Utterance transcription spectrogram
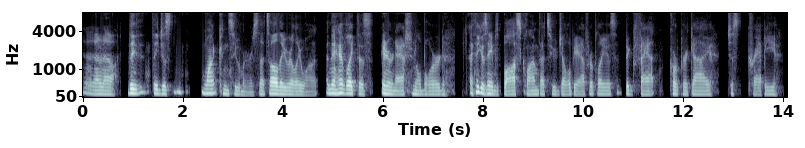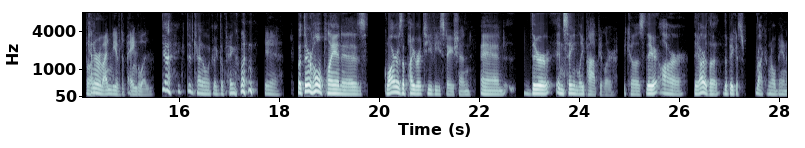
I don't know. they they just want consumers. That's all they really want. And they have like this international board. I think his name's Boss Glom. That's who Jello Biafra plays. Big fat corporate guy, just crappy. But Kind of remind me of the penguin. yeah, he did kind of look like the penguin. Yeah. But their whole plan is GWAR is a pirate TV station and they're insanely popular because they are they are the the biggest rock and roll band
